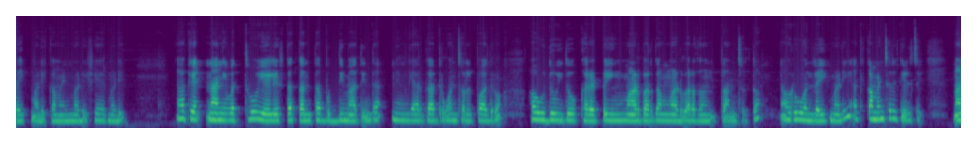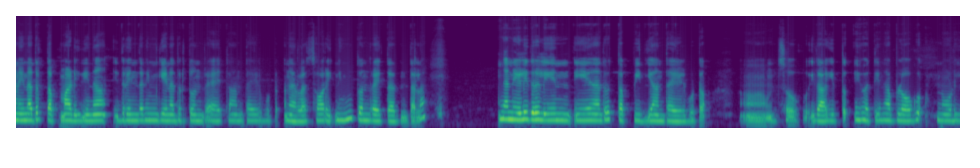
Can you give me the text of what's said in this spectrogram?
ಲೈಕ್ ಮಾಡಿ ಕಮೆಂಟ್ ಮಾಡಿ ಶೇರ್ ಮಾಡಿ. ಹಾಗೆ ನಾನಿವತ್ತು ಹೇಳಿರ್ತಕ್ಕಂಥ ಬುದ್ಧಿ ಮಾತಿಂದ ನಿಮ್ಗೆ ಯಾರಿಗಾದ್ರೂ ಒಂದು ಸ್ವಲ್ಪ ಆದರೂ, ಹೌದು, ಇದು ಕರೆಕ್ಟು ಹಿಂಗೆ ಮಾಡಬಾರ್ದು, ಹಂಗೆ ಮಾಡಬಾರ್ದು ಅಂತ ಅನಿಸುತ್ತೋ, ಅವರು ಒಂದು ಲೈಕ್ ಮಾಡಿ ಹಾಗೆ ಕಮೆಂಟ್ಸಲ್ಲಿ ತಿಳಿಸಿ. ನಾನೇನಾದರೂ ತಪ್ಪು ಮಾಡಿದ್ದೀನಾ ಇದರಿಂದ ನಿಮ್ಗೆ ಏನಾದರೂ ತೊಂದರೆ ಆಯಿತಾ ಅಂತ ಹೇಳ್ಬಿಟ್ಟು ಅಲ್ಲ ಸಾರಿ ನಿಮ್ಗೆ ತೊಂದರೆ ಆಯ್ತಾ ಅಂತಲ್ಲ, ನಾನು ಹೇಳಿದ್ರಲ್ಲಿ ಏನು, ಏನಾದರೂ ತಪ್ಪಿದೆಯಾ ಅಂತ ಹೇಳ್ಬಿಟ್ಟು ಸೊ ಇದಾಗಿತ್ತು ಇವತ್ತಿನ ಬ್ಲಾಗು ನೋಡಿ,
